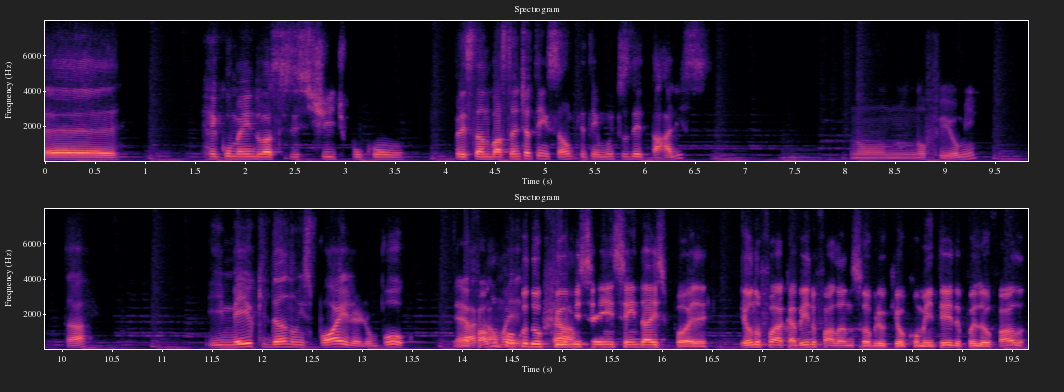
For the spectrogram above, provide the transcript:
É, recomendo assistir, tipo, com prestando bastante atenção, porque tem muitos detalhes no, no filme, tá? e meio que dando um spoiler um pouco. É, tá? fala um Calma aí, pouco do calma. filme sem, sem dar spoiler. Eu não acabei não falando sobre o que eu comentei, depois eu falo,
